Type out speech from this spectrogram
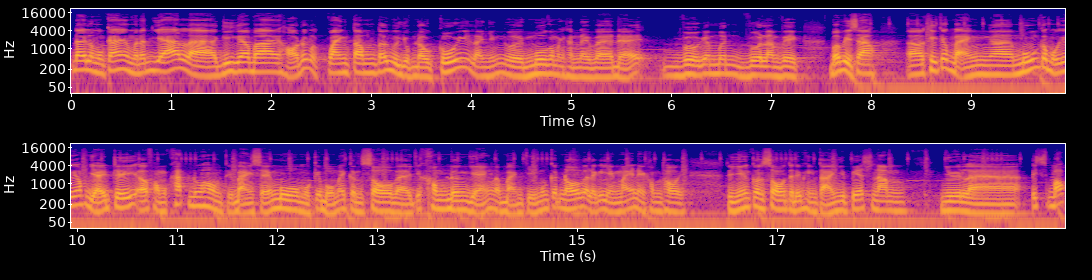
đây là một cái mà đánh giá là Gigabyte họ rất là quan tâm tới người dùng đầu cuối là những người mua con màn hình này về để vừa gaming vừa làm việc. Bởi vì sao? À, khi các bạn ờ, muốn có một cái góc giải trí ở phòng khách đúng không? Thì bạn sẽ mua một cái bộ máy console về chứ không đơn giản là bạn chỉ muốn kết nối với lại cái dàn máy này không thôi thì những console thời điểm hiện tại như PS5 như là Xbox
